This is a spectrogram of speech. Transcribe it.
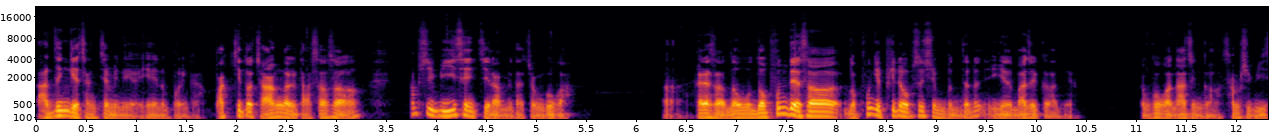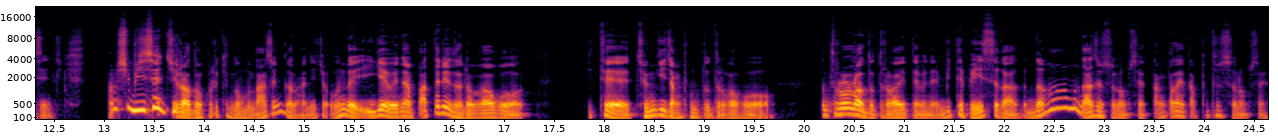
낮은 게 장점이네요. 얘는 보니까 바퀴도 작은 걸 다 써서 32cm랍니다. 전고가. 아, 그래서 너무 높은 데서 높은 게 필요 없으신 분들은 이게 맞을 것 같네요. 전고가 낮은 거 32cm. 32cm라도 그렇게 너무 낮은 건 아니죠. 근데 이게 왜냐 배터리 들어가고 밑에 전기 장품도 들어가고 컨트롤러도 들어가기 때문에 밑에 베이스가 너무 낮을 수는 없어요. 땅바닥에 딱 붙을 수는 없어요.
